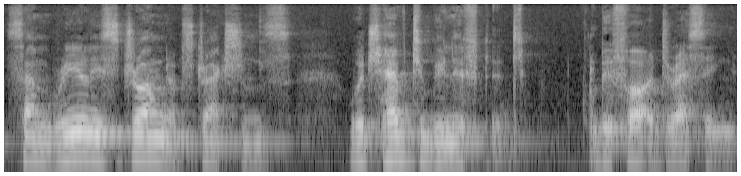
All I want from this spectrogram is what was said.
some really strong abstractions which have to be lifted before addressing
